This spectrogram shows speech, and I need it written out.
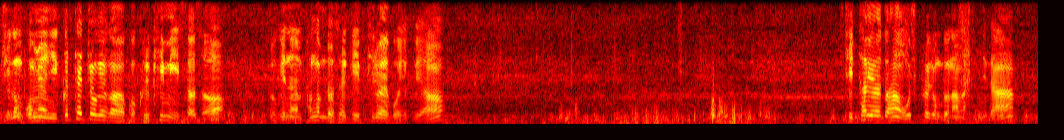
지금 보면 이 끝에 쪽에 가고 긁힘이 있어서 여기는 황금도색이 필요해 보이고요. 뒷타이어도 한 50% 정도 남았습니다.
